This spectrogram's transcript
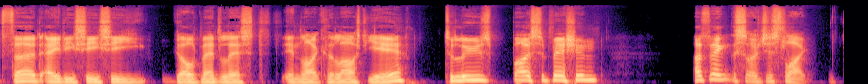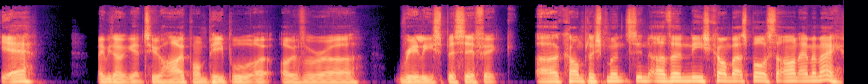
third ADCC gold medalist in like the last year to lose by submission. I think so. Just like yeah, maybe don't get too hype on people over uh, really specific uh, accomplishments in other niche combat sports that aren't MMA.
